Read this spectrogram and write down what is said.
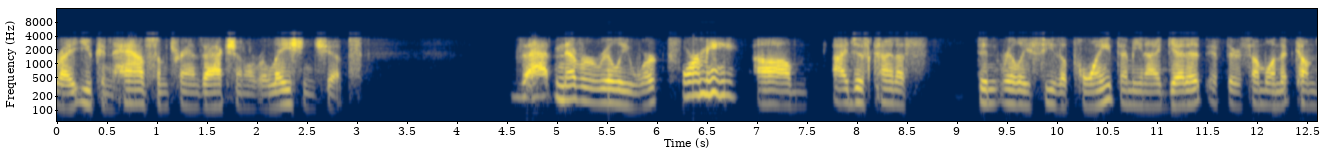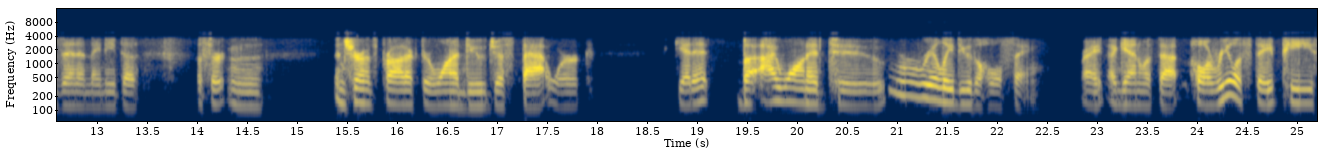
right? You can have some transactional relationships. That never really worked for me. Um, I just kind of didn't really see the point. I mean, I get it if there's someone that comes in and they need to, a certain insurance product or want to do just that work, get it. But I wanted to really do the whole thing, right? Again, with that whole real estate piece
